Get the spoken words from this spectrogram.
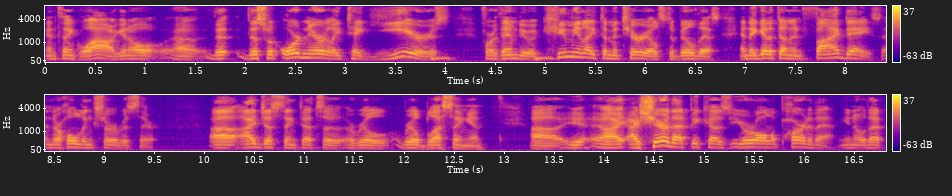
and think, wow, you know uh, th- this would ordinarily take years for them to accumulate the materials to build this, and they get it done in five days, and they're holding service there. Uh, I just think that's a, a real real blessing and uh, I, I, share that because you're all a part of that. You know that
